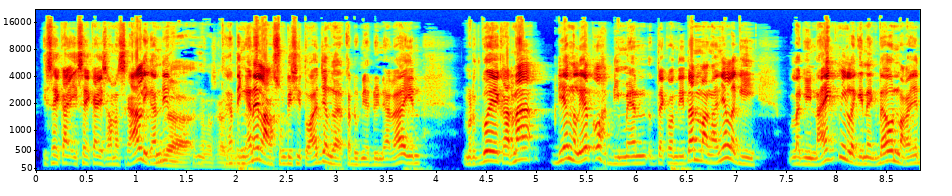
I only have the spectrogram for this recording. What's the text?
isekai isekai sama sekali kan dia Nggak, sama sekali settingannya langsung di situ aja nggak ke dunia-dunia lain. Menurut gue ya karena dia ngelihat wah demand Attack on Titan manganya lagi lagi naik nih, lagi naik daun makanya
